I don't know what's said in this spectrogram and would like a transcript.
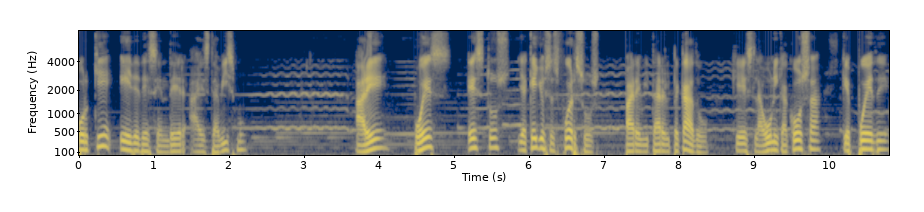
¿por qué he de descender a este abismo? Haré, pues, estos y aquellos esfuerzos para evitar el pecado, que es la única cosa que puede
